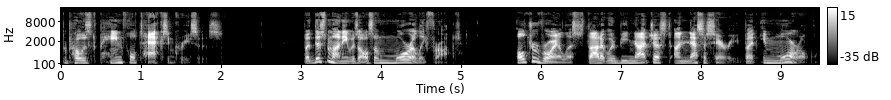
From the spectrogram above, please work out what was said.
proposed painful tax increases. But this money was also morally fraught. Ultra royalists thought it would be not just unnecessary, but immoral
